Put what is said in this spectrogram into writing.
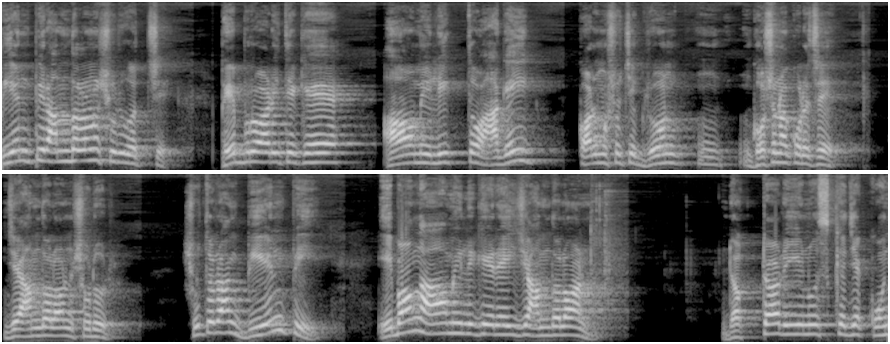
বিএনপির আন্দোলনও শুরু হচ্ছে। ফেব্রুয়ারি থেকে আওয়ামী লীগ তো আগেই কর্মসূচি গ্রহণ ঘোষণা করেছে যে আন্দোলন শুরুর। সুতরাং বিএনপি এবং আওয়ামী লীগের এই যে আন্দোলন, ডক্টর ইউনুসকে যে কোন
